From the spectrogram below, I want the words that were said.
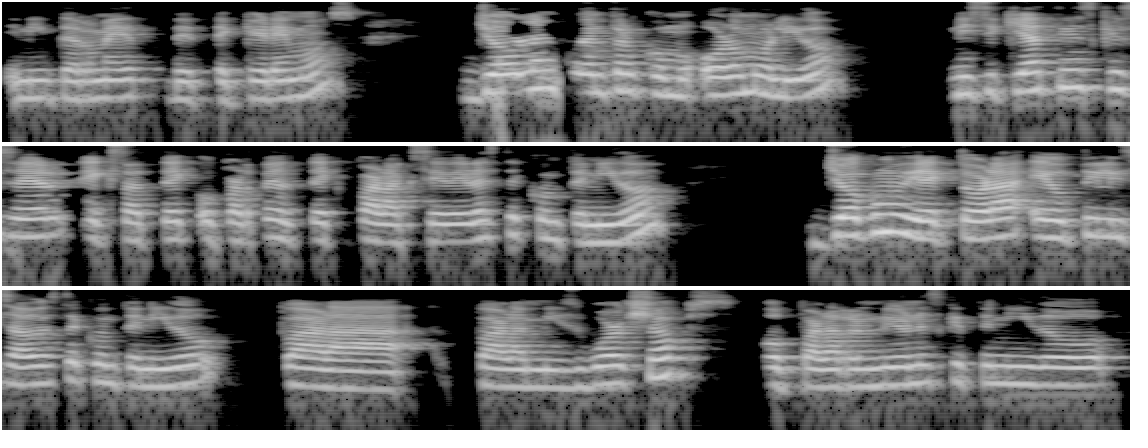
en, internet de Te Queremos, yo la encuentro como oro molido. Ni siquiera tienes que ser Exatec o parte del TEC para acceder a este contenido. Yo como directora he utilizado este contenido para, para mis workshops o para reuniones que he tenido.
